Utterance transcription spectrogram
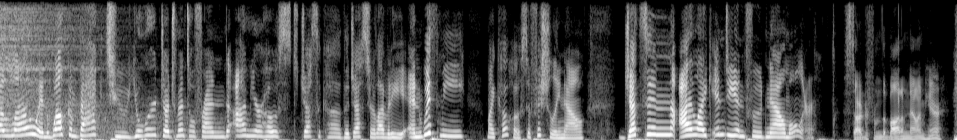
Hello and welcome back to Your Judgmental Friend. I'm your host, Jessica, the Jester Levity, and with me, my co host officially now, Jetson, I like Indian food now, Moeller. Started from the bottom, now I'm here.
